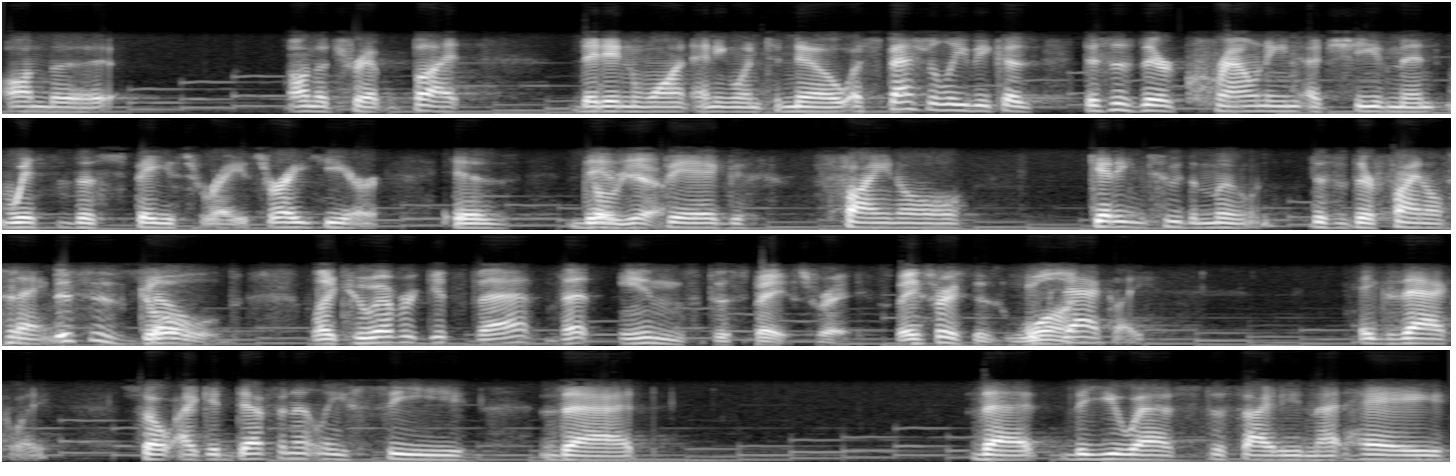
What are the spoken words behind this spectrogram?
on the on the trip, but they didn't want anyone to know, especially because this is their crowning achievement with the space race right here is this Oh, yeah. big final getting to the moon. This is their final thing. this is So- gold. Like whoever gets that, that ends the space race. Space race is won. Exactly. Exactly. So I could definitely see that that the U.S. deciding that hey,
